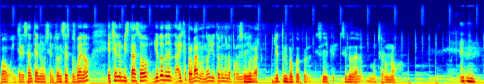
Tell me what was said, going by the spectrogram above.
Wow, interesante anuncio. Entonces, pues bueno, échenle un vistazo. Yo también, hay que probarlo, ¿no? Yo también no lo he podido probar. Yo tampoco, pero sí, sin duda, lo, echar un ojo.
